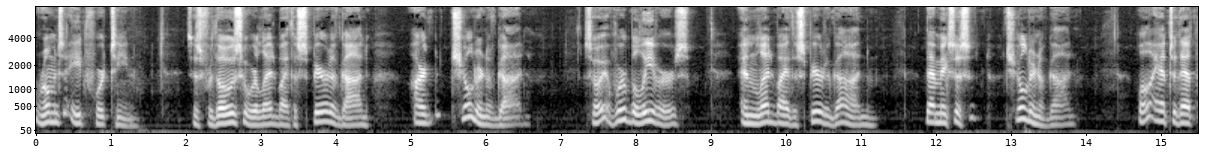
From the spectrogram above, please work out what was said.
Romans 8:14 says, "For those who are led by the Spirit of God are children of God." So if we're believers and led by the Spirit of God, that makes us children of God. Well, add to that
